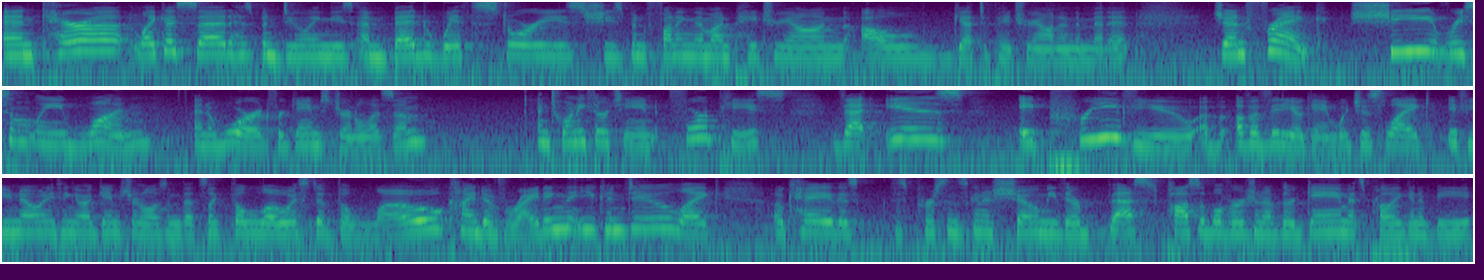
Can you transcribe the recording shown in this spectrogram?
And Cara, like I said, has been doing these embed with stories. She's been funding them on Patreon. I'll get to Patreon in a minute. Jenn Frank, she recently won an award for games journalism in 2013 for a piece that is a preview of, of, a video game, which is like, if you know anything about games journalism, that's like the lowest of the low kind of writing that you can do. Like, okay, this this person's going to show me their best possible version of their game. It's probably going to be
